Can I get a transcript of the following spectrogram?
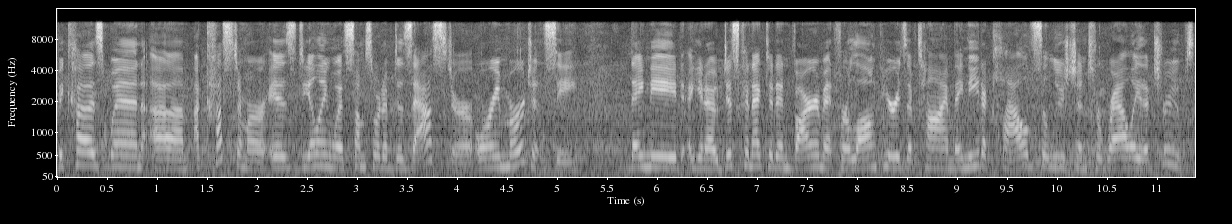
because when um, a customer is dealing with some sort of disaster or emergency, they need you know, disconnected environment for long periods of time, they need a cloud solution to rally the troops.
